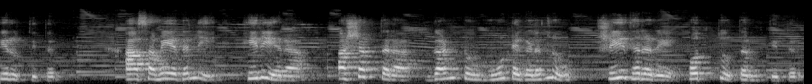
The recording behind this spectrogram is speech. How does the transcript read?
ಇರುತ್ತಿದ್ದರು. ಆ ಸಮಯದಲ್ಲಿ ಹಿರಿಯರ, ಅಶಕ್ತರ ಗಂಟು ಮೂಟೆಗಳನ್ನು ಶ್ರೀಧರರೇ ಹೊತ್ತು ತರುತ್ತಿದ್ದರು.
